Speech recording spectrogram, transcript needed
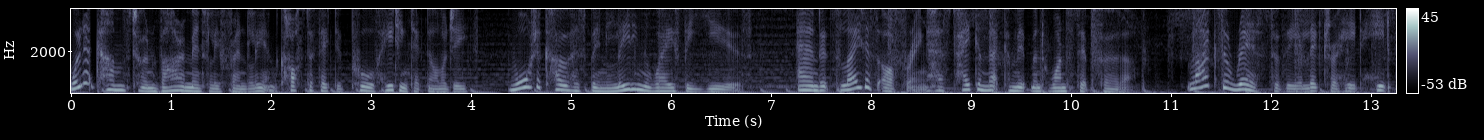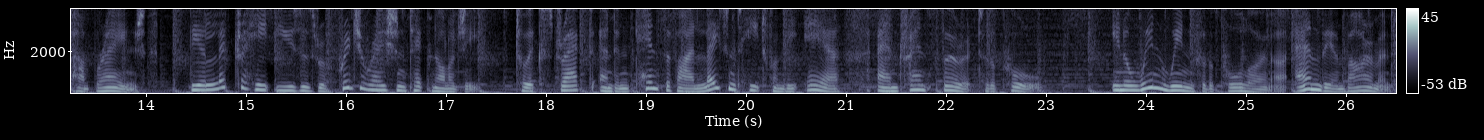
When it comes to environmentally friendly and cost effective pool heating technology, Waterco has been leading the way for years, and its latest offering has taken that commitment one step further. Like the rest of the ElectroHeat heat pump range, the ElectroHeat uses refrigeration technology to extract and intensify latent heat from the air and transfer it to the pool. In a win win for the pool owner and the environment,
